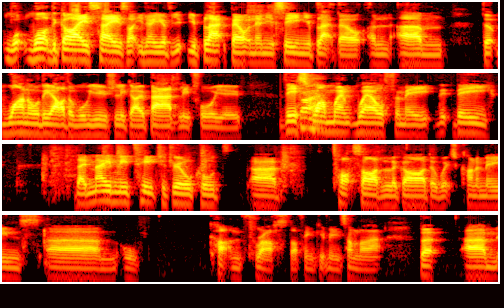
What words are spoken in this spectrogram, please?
what, what the guys say is like you know you have your black belt and then you're seeing your black belt, and um, that one or the other will usually go badly for you. This right. one went well for me. The, the, they made me teach a drill called uh, Totsada Lagada, which kind of means um, or cut and thrust. I think it means something like that. But um,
